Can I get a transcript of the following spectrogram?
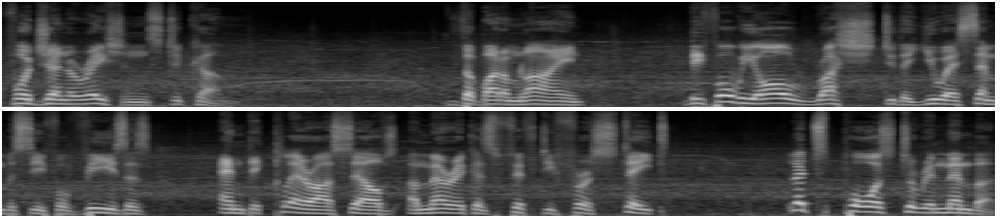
for generations to come. The bottom line before we all rush to the U.S. Embassy for visas and declare ourselves America's 51st state, let's pause to remember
